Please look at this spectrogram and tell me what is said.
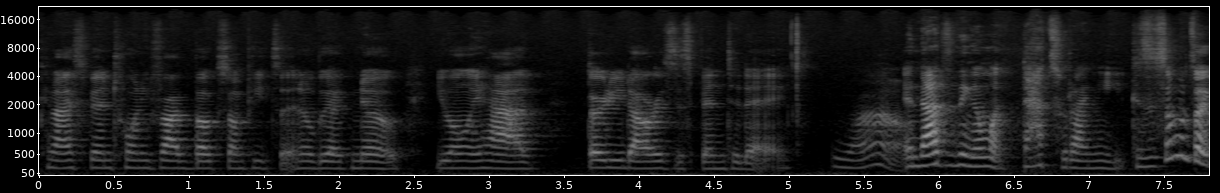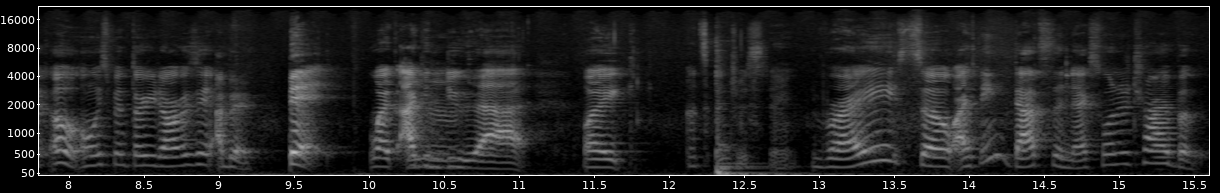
"Can I spend twenty five bucks on pizza?" And it'll be like, "No, you only have thirty dollars to spend today." Wow. And that's the thing. I'm like, that's what I need. Because if someone's like, "Oh, only spend thirty dollars a day," I be like, "Bet, like I can Mhm. do that." Like that's interesting. Right? So I think that's the next one to try, but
